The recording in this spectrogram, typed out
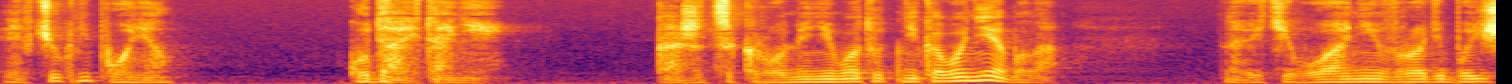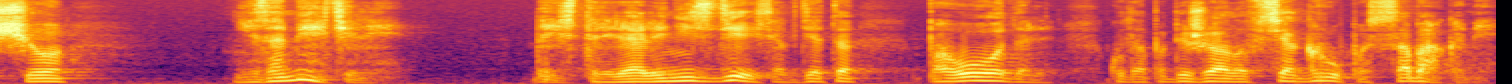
Левчук не понял, куда это они? Кажется, кроме него тут никого не было. Но ведь его они вроде бы еще не заметили. Да и стреляли не здесь, а где-то поодаль, куда побежала вся группа с собаками.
